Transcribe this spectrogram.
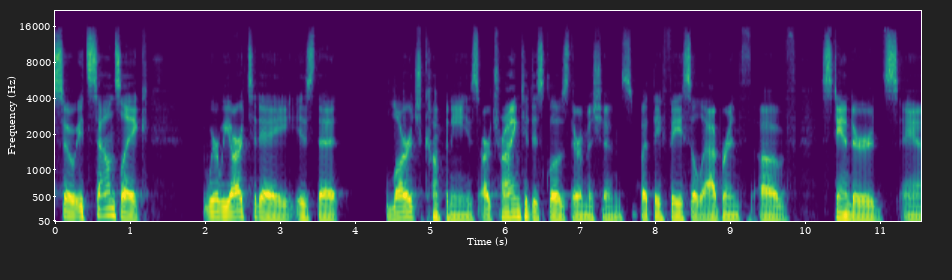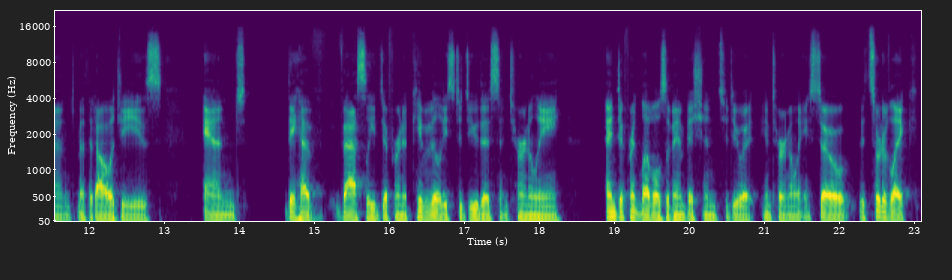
So it sounds like where we are today is that large companies are trying to disclose their emissions, but they face a labyrinth of standards and methodologies, and they have vastly different capabilities to do this internally and different levels of ambition to do it internally. So it's sort of like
